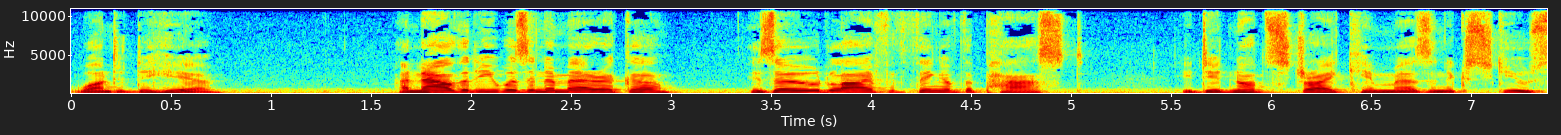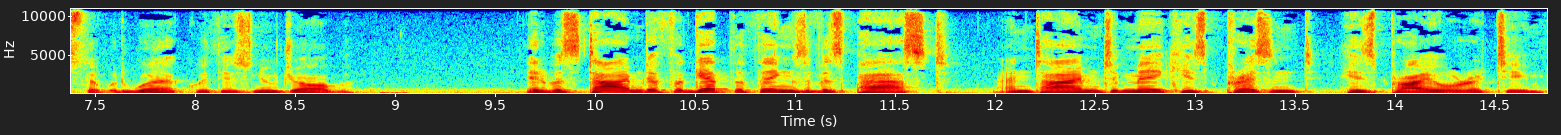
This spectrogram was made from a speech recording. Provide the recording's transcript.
wanted to hear. And now that he was in America, his old life a thing of the past, it did not strike him as an excuse that would work with his new job. It was time to forget the things of his past, and time to make his present his priority.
